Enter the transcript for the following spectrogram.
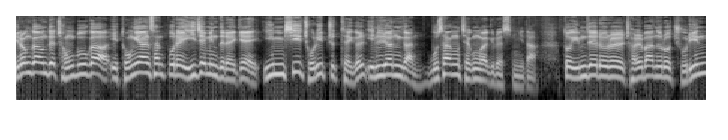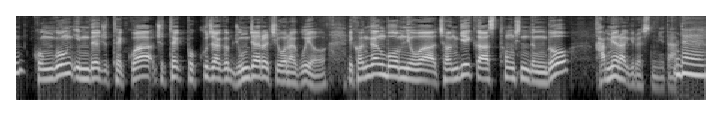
이런 가운데 정부가 이 동해안 산불의 이재민들에게 임시 조립 주택을 1년간 무상 제공하기로 했습니다. 또 임대료를 절반으로 줄인 공공 임대주택과 주택 복구 자금 융자를 지원하고요. 이 건강보험료와 전기, 가스, 통신 등도 감면하기로 했습니다. 네.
